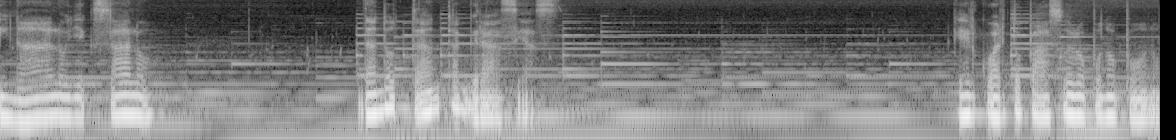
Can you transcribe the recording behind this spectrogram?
Inhalo exhalo, dando tantas gracias. Que es el cuarto paso del Oponopono.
